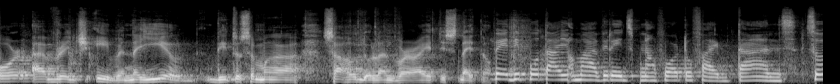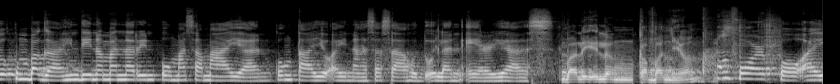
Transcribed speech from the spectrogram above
or average even na yield dito sa mga sahod ulan varieties na ito? Pwede po tayo ma-average ng 4 to 5 tons. So kumbaga, hindi naman na rin po masama yan kung tayo ay nasa sahod ulan areas. Bali ilang kaban yon? Yung 4 po ay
